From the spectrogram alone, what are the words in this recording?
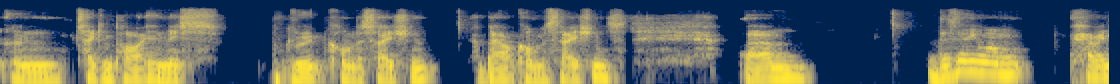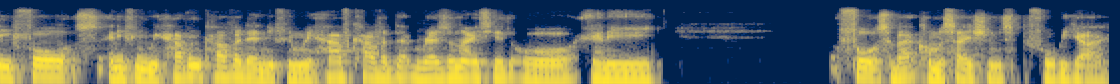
and taking part in this group conversation about conversations. Um, does anyone have any thoughts, anything we haven't covered, anything we have covered that resonated, or any thoughts about conversations before we go?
